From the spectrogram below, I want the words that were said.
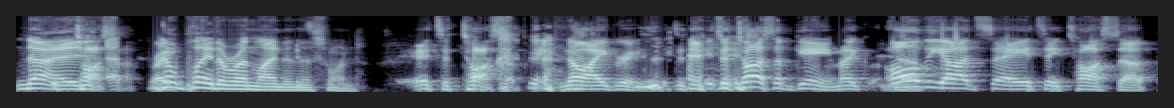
no, it's a uh, toss-up, right? don't play the run line in this one. it's a toss up game. No, I agree. It's a, it's a toss up game. Like all the odds say, it's a toss up.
